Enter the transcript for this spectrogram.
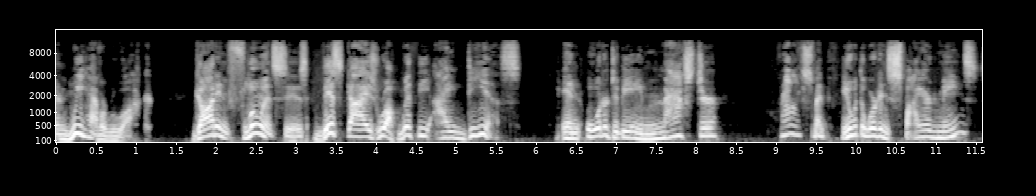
and we have a Ruach. God influences this guy's Ruach with the ideas in order to be a master craftsman. You know what the word inspired means?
